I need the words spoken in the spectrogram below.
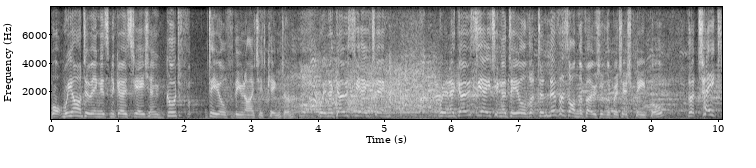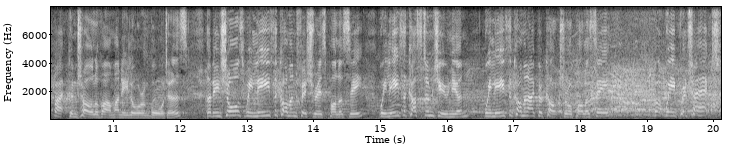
What we are doing is negotiating a good deal for the United Kingdom. We're negotiating. We're negotiating a deal that delivers on the vote of the British people, that takes back control of our money law and borders, that ensures we leave the common fisheries policy, we leave the customs union, we leave the common agricultural policy, but we protect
